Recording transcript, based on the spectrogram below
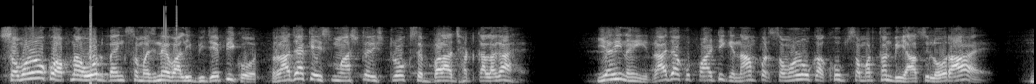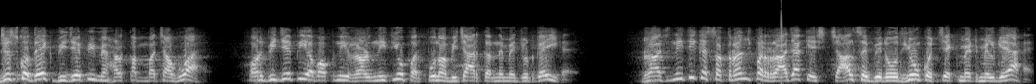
सवर्णों को अपना वोट बैंक समझने वाली बीजेपी को राजा के इस मास्टर स्ट्रोक से बड़ा झटका लगा है। यही नहीं, राजा को पार्टी के नाम पर सवर्णों का खूब समर्थन भी हासिल हो रहा है, जिसको देख बीजेपी में हड़कम मचा हुआ है और बीजेपी अब अपनी रणनीतियों पर पुनः विचार करने में जुट गई है। राजनीति के शतरंज पर राजा के इस चाल से विरोधियों को चेकमेट मिल गया है।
